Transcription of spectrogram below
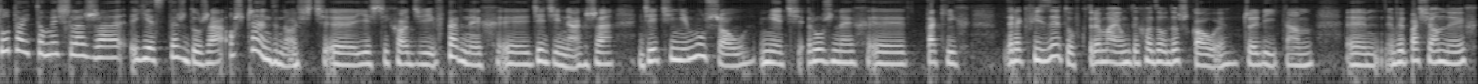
tutaj to myślę, że jest też duża oszczędność, y, jeśli chodzi w pewnych y, dziedzinach, że dzieci nie muszą mieć różnych takich rekwizytów, które mają, gdy chodzą do szkoły, czyli tam wypasionych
